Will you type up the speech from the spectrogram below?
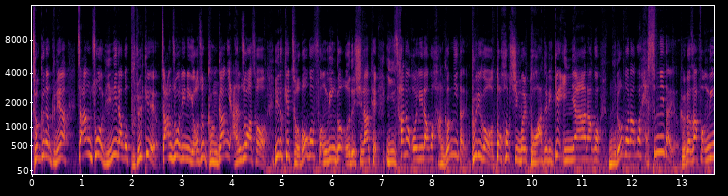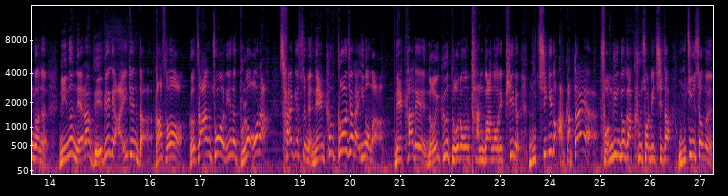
저 그냥 그냥 짱조린이라고 부를게요. 짱조린이 요즘 건강이 안 좋아서 이렇게 저보고 펑링거 어르신한테 인사를 올리라고 한 겁니다. 그리고 또 혹시 뭘 도와드릴 게 있냐라고 물어보라고 했습니다. 그러자 펑링거는 니는 내랑 레벨이 아이 된다. 가서 그 짱조린을 불러오라. 살겠으면 냉큼 꺼져라 이놈아 내 칼에 너희 그 더러운 탐관오리 피를 묻히기도 아깝다 야. 펑링거가 큰 소리 치자 우진성은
